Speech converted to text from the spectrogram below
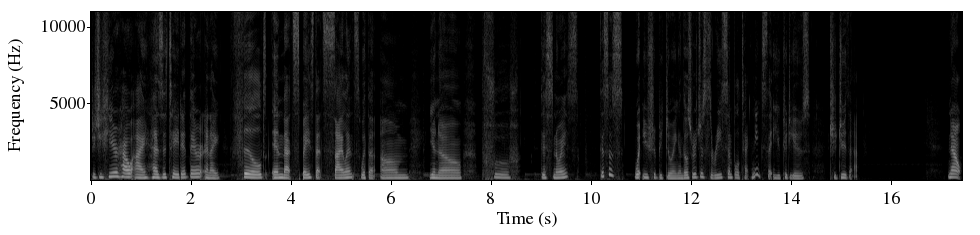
Did you hear how I hesitated there and I filled in that space, that silence with a um, you know, this noise. This is what you should be doing. And those were just three simple techniques that you could use to do that. Now,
